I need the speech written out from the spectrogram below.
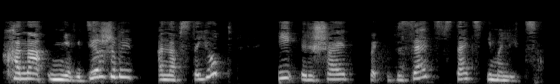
Хана не выдерживает, она встает и решает взять, встать и молиться.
